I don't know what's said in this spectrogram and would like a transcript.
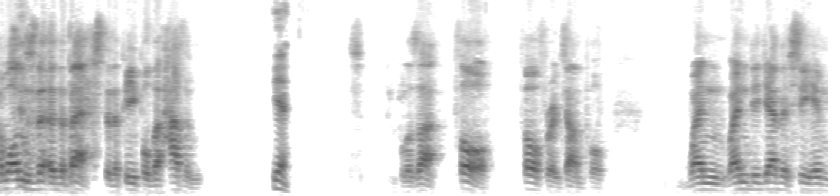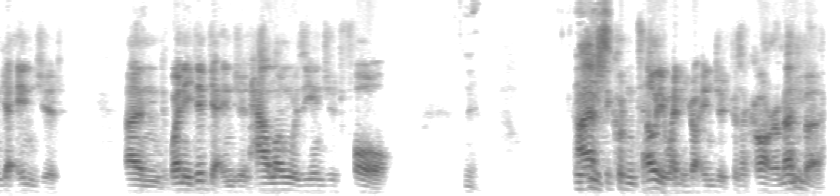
the ones that are the best are the people that haven't. Yeah. Simple as that. Thor, Thor, for example. When when did you ever see him get injured? And when he did get injured, how long was he injured for? I actually couldn't tell you when he got injured because I can't remember.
